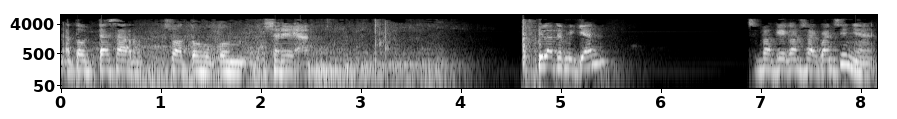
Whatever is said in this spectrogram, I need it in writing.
atau dasar suatu hukum syariat. Bila demikian, sebagai konsekuensinya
